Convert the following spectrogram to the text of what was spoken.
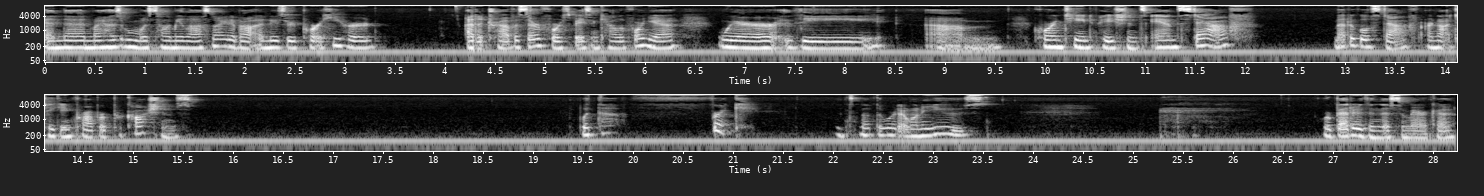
And then my husband was telling me last night about a news report he heard at a Travis Air Force Base in California where the um, quarantined patients and staff medical staff are not taking proper precautions. What the frick? It's not the word I want to use. We're better than this, America.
